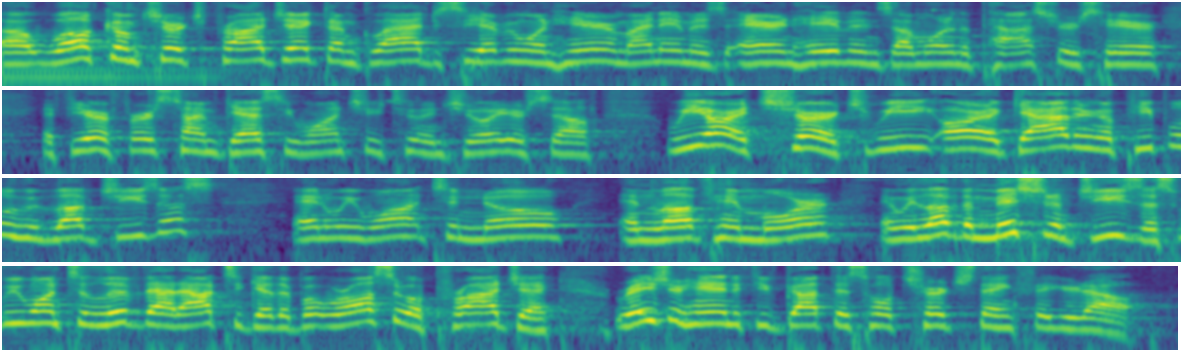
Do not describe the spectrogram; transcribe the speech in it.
Uh, welcome, Church Project. I'm glad to see everyone here. My name is Aaron Havens. I'm one of the pastors here. If you're a first time guest, we want you to enjoy yourself. We are a church, we are a gathering of people who love Jesus, and we want to know and love him more. And we love the mission of Jesus. We want to live that out together, but we're also a project. Raise your hand if you've got this whole church thing figured out.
